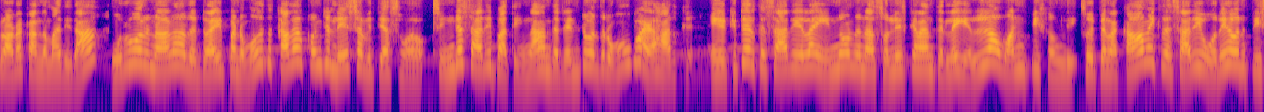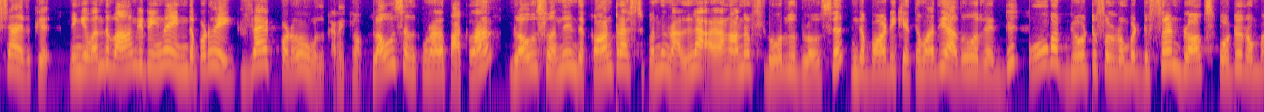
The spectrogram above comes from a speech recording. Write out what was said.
ப்ராடக்ட் அந்த மாதிரி தான். ஒரு ஒரு நாளும் அதை ட்ரை பண்ணும்போது இந்த கலர் கொஞ்சம் லேசா வித்தியாசம் வரும். இந்த சாரி பாத்தீங்கன்னா அந்த ரெட் வந்து ரொம்ப அழகா இருக்கு. எங்க கிட்ட இருக்க சாரி எல்லாம் இன்னொன்னு நான் சொல்லியிருக்கேனான்னு தெரியல. எல்லாம் ஒன் பீஸ் ஒன்லி ஸோ இப்போ நான் காமிக்கிற சாரி ஒரே ஒரு பீஸ் தான் இருக்கு. நீங்க வந்து வாங்கிட்டீங்கன்னா இந்த புடவை எக்ஸாக்ட் புடவை உங்களுக்கு கிடைக்கும். பிளவுஸ் அதுக்கு முன்னால பார்க்கலாம். பிளவுஸ் வந்து இந்த கான்ட்ராஸ்டுக்கு வந்து நல்ல அழகான ஃப்ளோரல் பிளவுஸ் இந்த பாடிக்கு ஏற்ற மாதிரி அதுவும் ரெட் ரொம்ப பியூட்டிஃபுல் ரொம்ப டிஃப்ரெண்ட் பிளாக்ஸ் போட்டு ரொம்ப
